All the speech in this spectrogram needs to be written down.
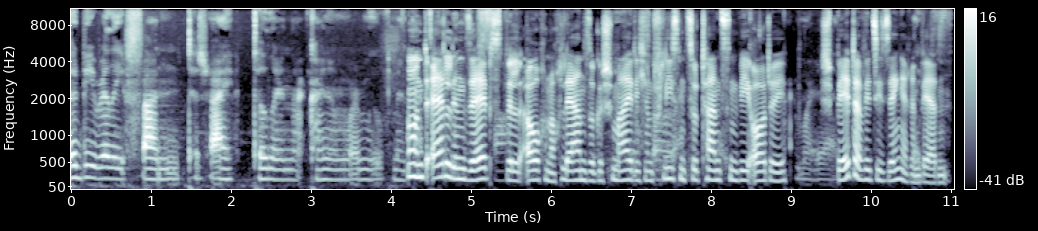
It would be really fun to try und Adeline selbst will auch noch lernen, so geschmeidig und fließend zu tanzen wie Audrey. Später will sie Sängerin werden.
